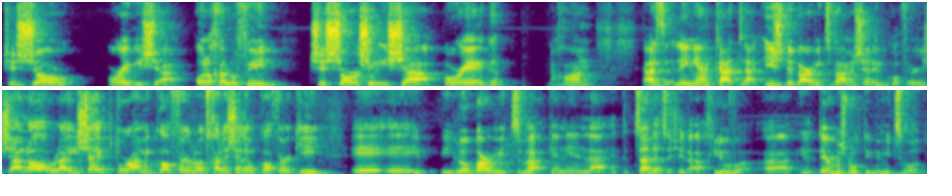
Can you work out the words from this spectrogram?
כששור הורג אישה, או לחלופין, כששור של אישה הורג, נכון? אז לעניין קטלה, איש דבר מצווה משלם כופר, אישה לא, אולי אישה היא פטורה מכופר, לא צריכה לשלם כופר כי אה, אה, היא, היא לא בר מצווה, כן, אין לה את הצד הזה של החיוב היותר משמעותי במצוות.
